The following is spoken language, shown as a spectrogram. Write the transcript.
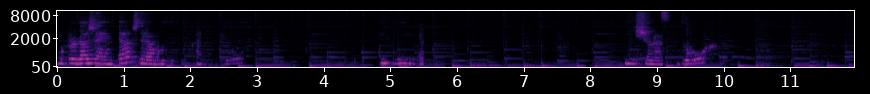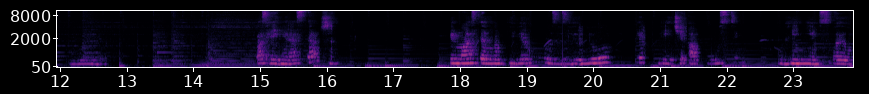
Мы продолжаем также работать руками вдох и выдох. И еще раз вдох, выдох. Последний раз также. И мы оставим руки вверху, развернем вверх, плечи опустим, удлиним свою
